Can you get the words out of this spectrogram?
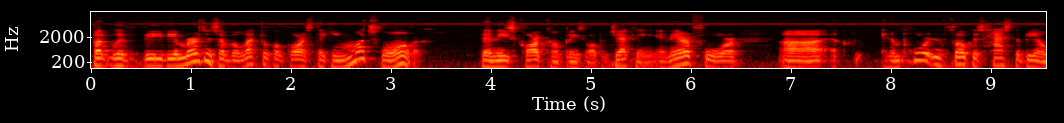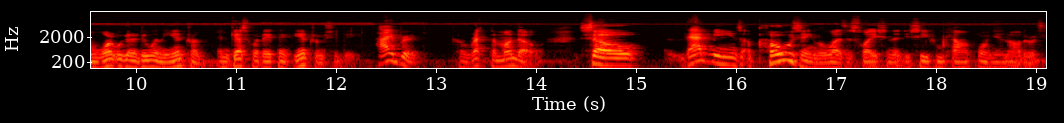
but with the, the emergence of electrical cars taking much longer than these car companies are projecting, and therefore uh, an important focus has to be on what we're going to do in the interim. And guess what they think the interim should be? Hybrid. Correctamundo. So that means opposing the legislation that you see from California and others,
